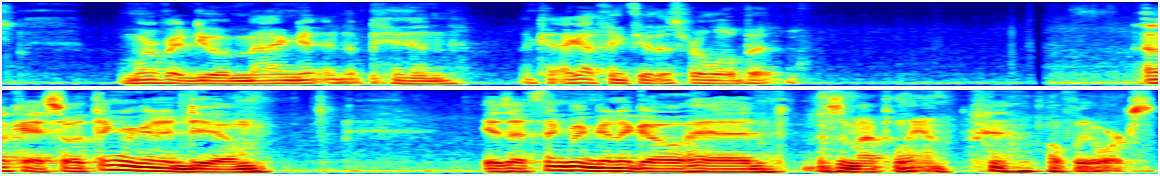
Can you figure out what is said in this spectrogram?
I wonder if I do a magnet and a pin. Okay, I gotta think through this for a little bit. Okay, so a thing we're gonna do is I think we're gonna go ahead, this is my plan, hopefully it works.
